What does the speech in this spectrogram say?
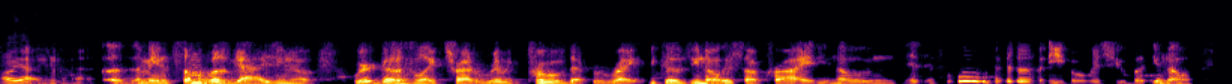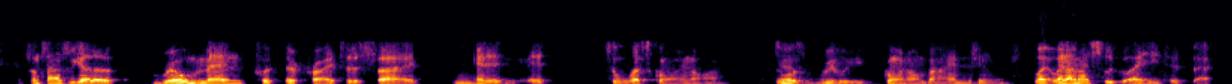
Oh yeah. You know? uh, I mean, some of us guys, you know, we're gonna like try to really prove that we're right because you know it's our pride. You know, it's a little bit of an ego issue, but you know, sometimes we gotta real men put their pride to the side mm. and admit to what's going on, to yeah. what's really going on behind the scenes. Like, like, and I'm actually glad he did that.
